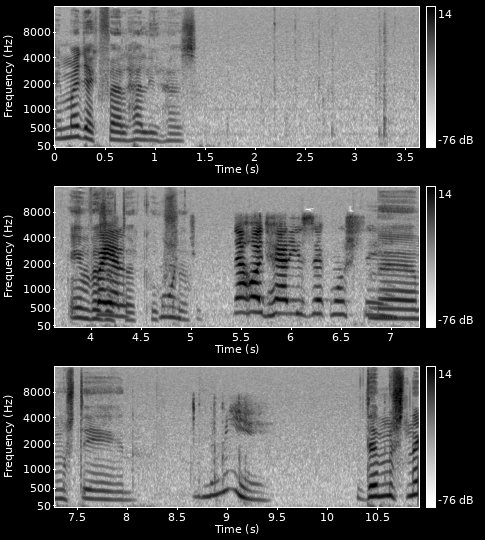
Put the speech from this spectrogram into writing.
én megyek fel Helihez. Én vezetek, Kuksa. Ne hagyj helizzek most én. Ne, most én. De miért? De most ne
